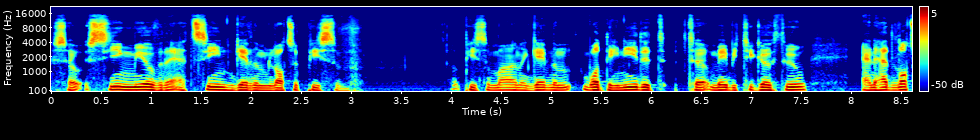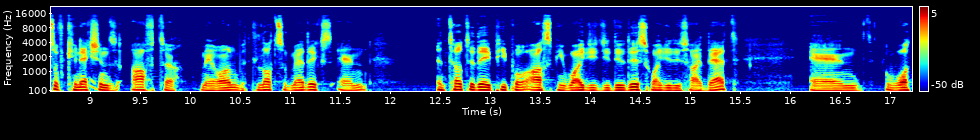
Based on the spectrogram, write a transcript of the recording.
So seeing me over there at scene gave them lots of peace of peace of mind and gave them what they needed to maybe to go through. And had lots of connections after Meron with lots of medics. And until today people ask me why did you do this? Why did you decide that? And what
